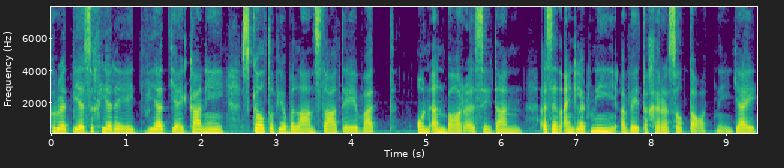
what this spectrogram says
groot besighede het, weet jy kan nie skuld op jou balansstaat hê wat oninbaar is, het dan is dit eintlik nie 'n wettige resultaat nie. Jy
